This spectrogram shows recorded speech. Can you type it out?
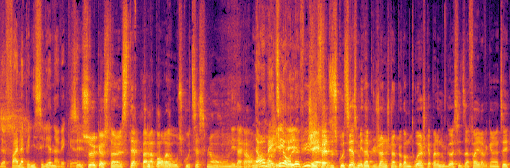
de faire de la pénicilline avec. euh, C'est sûr que c'est un step par rapport au scoutisme, là, on est d'accord. Non, mais tu sais, on l'a vu, J'ai euh, fait du scoutisme étant plus jeune, j'étais un peu comme toi, je suis capable de me gosser des affaires avec un, tu sais,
